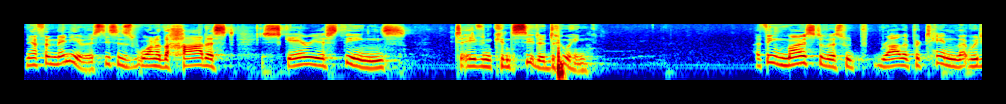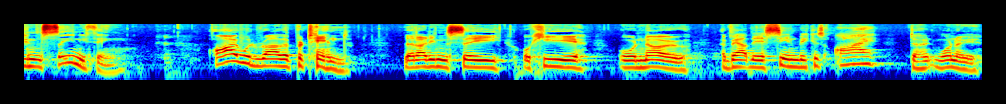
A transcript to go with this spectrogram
Now, for many of us, this is one of the hardest, scariest things to even consider doing. I think most of us would rather pretend that we didn't see anything. I would rather pretend that I didn't see or hear or know about their sin because I don't want to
